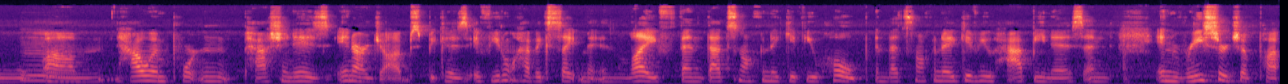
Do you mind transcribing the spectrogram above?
mm. um, how important passion is in our jobs. Because if you don't have excitement in life, then that's not going to give you hope and that's not going to give you happiness. And in research of po-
